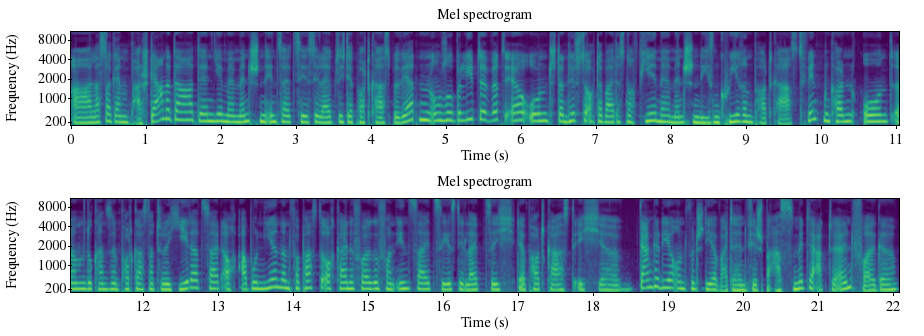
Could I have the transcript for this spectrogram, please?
Äh, lasst doch gerne ein paar Sterne da, denn je mehr Menschen Inside CSD Leipzig der Podcast bewerten, umso beliebter wird er und dann hilfst du auch dabei, dass noch viel mehr Menschen diesen queeren Podcast finden können. Und ähm, du kannst den Podcast natürlich jederzeit auch abonnieren, dann verpasst du auch keine Folge von Inside CSD Leipzig, der Podcast. Ich äh, danke dir und wünsche dir weiterhin viel Spaß mit der aktuellen Folge.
